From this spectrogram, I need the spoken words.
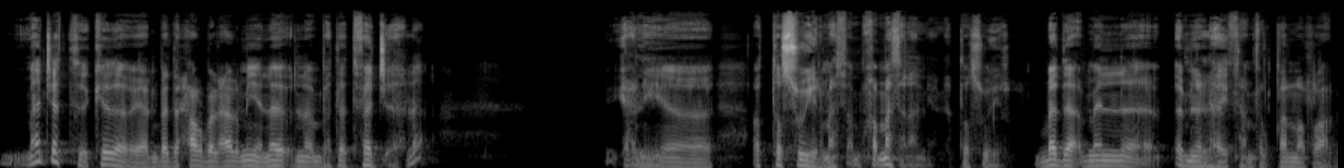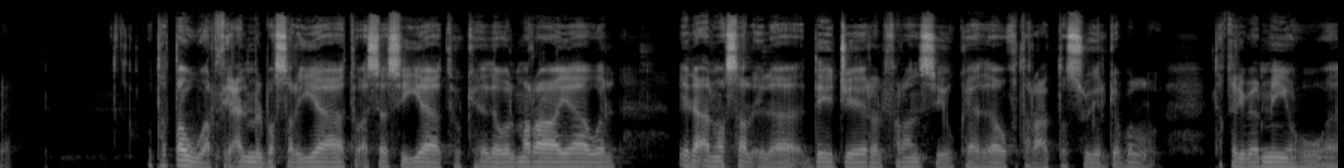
ما جت كذا يعني بعد الحرب العالمية نبتت فجأة لا. يعني آه، التصوير مثلا مثلا يعني التصوير بدأ من ابن الهيثم في القرن الرابع. وتطور في علم البصريات وأساسيات وكذا والمرايا وال... إلى أن وصل إلى ديجير الفرنسي وكذا واخترع التصوير قبل تقريبا 100 و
